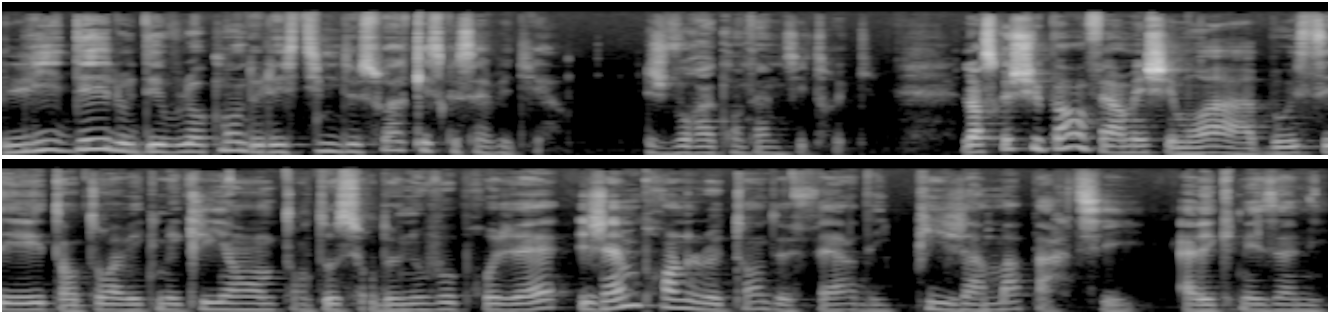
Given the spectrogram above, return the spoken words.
l'idée, le développement de l'estime de soi, qu'est-ce que ça veut dire? Je vous raconte un petit truc. Lorsque je suis pas enfermée chez moi à bosser, tantôt avec mes clients, tantôt sur de nouveaux projets, j'aime prendre le temps de faire des pyjama parties avec mes amis,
